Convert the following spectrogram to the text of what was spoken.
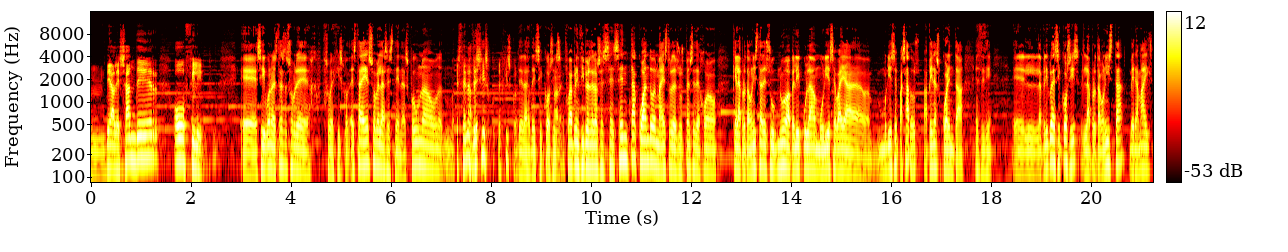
de Alexander o Philip. Eh, sí, bueno, esta es sobre, sobre Hitchcock. Esta es sobre las escenas. Fue una... una- Escenas de Hitchcock- de la de psicosis. Vale. Fue a principios de los 60 cuando el maestro de suspense dejó que la protagonista de su nueva película muriese vaya muriese pasados apenas 40, es decir, el- la película de psicosis, la protagonista Vera Miles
